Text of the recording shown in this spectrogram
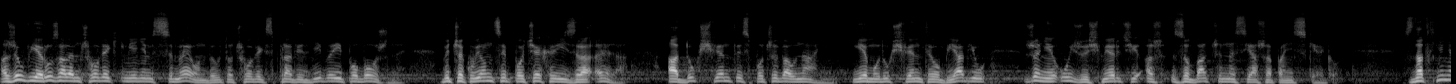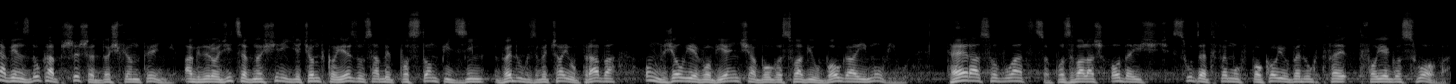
A żył w Jeruzalem człowiek imieniem Symeon. Był to człowiek sprawiedliwy i pobożny, wyczekujący pociechy Izraela, a Duch Święty spoczywał na nim. Jemu Duch Święty objawił, że nie ujrzy śmierci, aż zobaczy Mesjasza Pańskiego. Z natchnienia więc Ducha przyszedł do świątyni, a gdy rodzice wnosili dzieciątko Jezus, aby postąpić z nim według zwyczaju prawa, on wziął je w objęcia, błogosławił Boga i mówił: Teraz, o władco, pozwalasz odejść słudze Twemu w pokoju według Twe, Twojego słowa,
